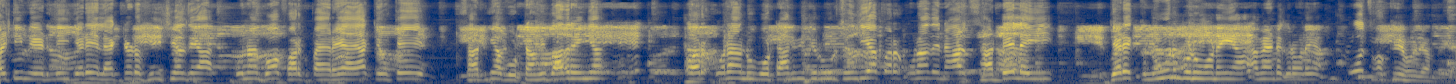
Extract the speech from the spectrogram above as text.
ਅਲਟੀਮੇਟਲੀ ਜਿਹੜੇ ਇਲੈਕਟਿਡ ਅਫੀਸ਼ੀਅਲਸ ਆ, ਉਹਨਾਂ ਨੂੰ ਬਹੁਤ ਫ਼ਰਕ ਪੈ ਰਿਹਾ ਆ, ਕਿਉਂਕਿ ਸਾਡੀਆਂ ਵੋਟਾਂ ਵੀ ਵੱਧ ਰਹੀਆਂ। ਔਰ ਉਹਨਾਂ ਨੂੰ ਵੋਟਾਂ ਦੀ ਵੀ ਜ਼ਰੂਰਤ ਹੁੰਦੀ ਆ, ਪਰ ਉਹਨਾਂ ਦੇ ਨਾਲ ਸਾਡੇ ਲਈ ਜਿਹੜੇ ਕਾਨੂੰਨ ਬਣਾਉਣੇ ਆ ਅਮੈਂਡ ਕਰਾਉਣੇ ਆ, ਉਹ ਸੌਖੇ ਹੋ ਜਾਂਦੇ ਆ।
